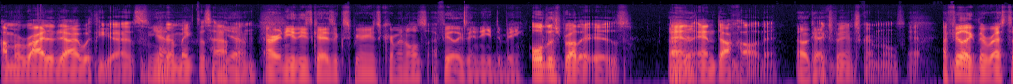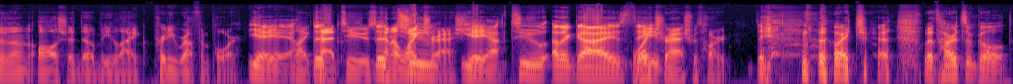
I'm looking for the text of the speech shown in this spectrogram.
I'm a ride or die with you guys. Yeah. We're gonna make this happen. Yeah. happen. Are any of these guys experienced criminals? I feel like they need to be. Oldest brother is, and Okay. and Doc Holliday, Okay. experienced criminals. Yeah. I feel like the rest of them all should though be like pretty rough and poor, Yeah, yeah, yeah. like The- tattoos, kind of white trash. Yeah, yeah. Two other guys. They, White trash with heart. They, white trash with hearts of gold.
